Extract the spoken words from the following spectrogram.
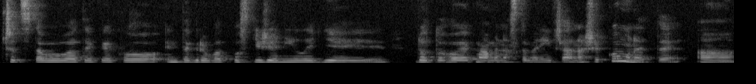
představovat, jak jako integrovat postižený lidi do toho, jak máme nastavený třeba naše komunity a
